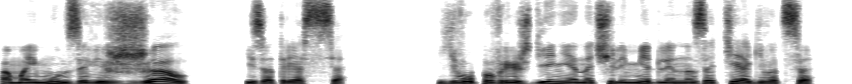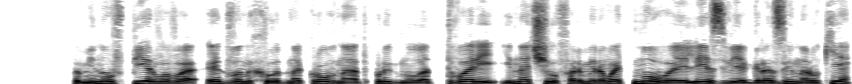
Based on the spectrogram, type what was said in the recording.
а Маймун завизжал и затрясся. Его повреждения начали медленно затягиваться. Помянув первого, Эдван хладнокровно отпрыгнул от твари и начал формировать новое лезвие грозы на руке,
